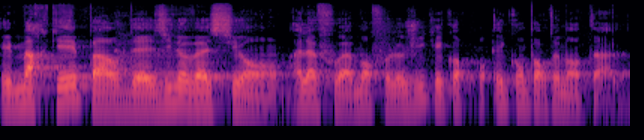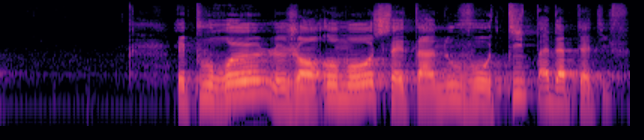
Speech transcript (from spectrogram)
est marqué par des innovations à la fois morphologiques et comportementales. Et pour eux, le genre Homo, c'est un nouveau type adaptatif.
